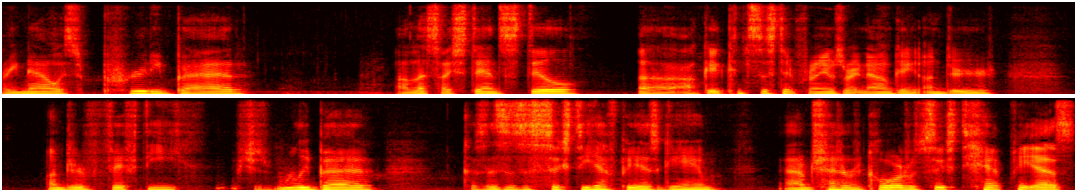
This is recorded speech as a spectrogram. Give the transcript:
right now, it's pretty bad. Unless I stand still, uh, I'll get consistent frames. Right now, I'm getting under under 50, which is really bad because this is a 60 FPS game, and I'm trying to record with 60 FPS,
